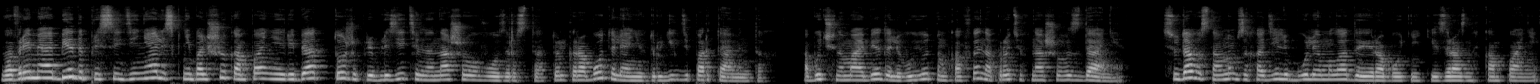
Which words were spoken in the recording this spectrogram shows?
Во время обеда присоединялись к небольшой компании ребят тоже приблизительно нашего возраста, только работали они в других департаментах. Обычно мы обедали в уютном кафе напротив нашего здания. Сюда в основном заходили более молодые работники из разных компаний,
